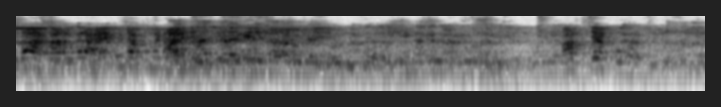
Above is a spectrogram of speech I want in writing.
ਆਧਾਰ ਕਾਰਡ ਵਗੈਰਾ ਹੈ ਕੋਈ ਡਾਕੂਮੈਂਟ ਹਾਂਜੀ ਹਾਂਜੀ ਹੈਗੇ ਨੇ ਸਾਰਾ ਕੁਝ ਹੈ ਜੀ ਹੱਥ 'ਚ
